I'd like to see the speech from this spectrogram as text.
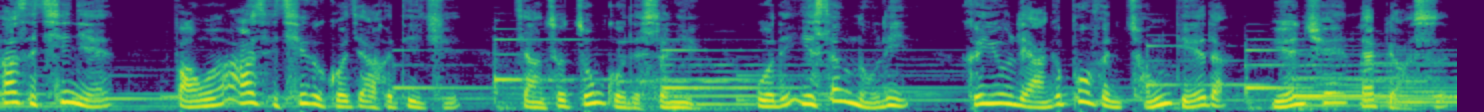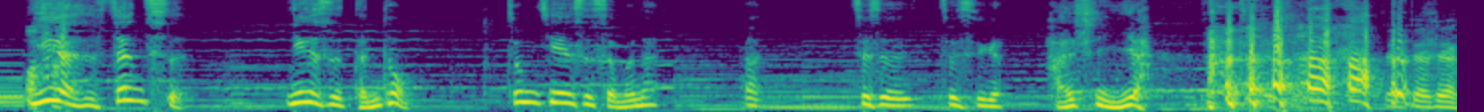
二十七年。访问二十七个国家和地区，讲出中国的声音。我的一生努力，可以用两个部分重叠的圆圈来表示：一个是针刺，一个是疼痛，中间是什么呢？啊，这是这是一个韩世仪啊！对对对，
